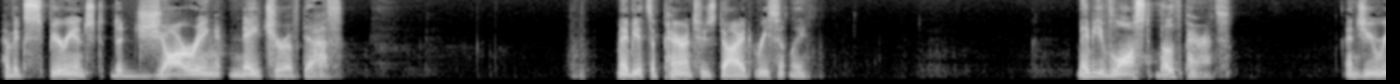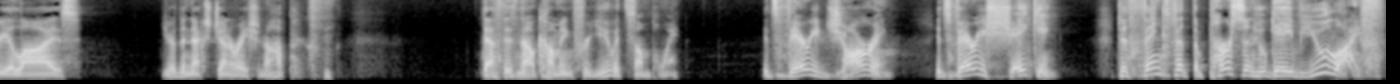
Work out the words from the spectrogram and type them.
have experienced the jarring nature of death. Maybe it's a parent who's died recently. Maybe you've lost both parents and you realize you're the next generation up. Death is now coming for you at some point. It's very jarring. It's very shaking to think that the person who gave you life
